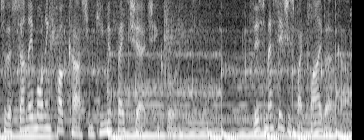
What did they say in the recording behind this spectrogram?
to the Sunday morning podcast from Kingdom Faith Church in Crawley. This message is by Clive Urquhart.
